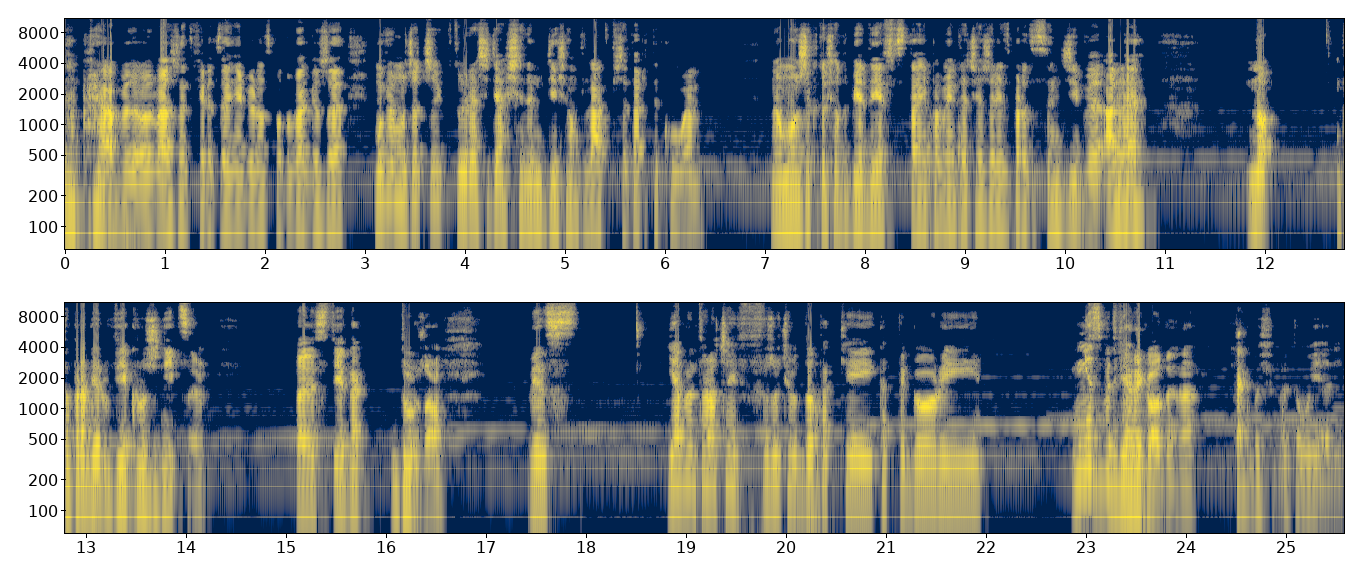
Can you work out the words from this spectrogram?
naprawdę odważne twierdzenie, biorąc pod uwagę, że mówią rzeczy, która się działa 70 lat przed artykułem. No może ktoś od biedy jest w stanie pamiętać, jeżeli jest bardzo sędziwy, ale no to prawie wiek różnicy. To jest jednak dużo. Więc ja bym to raczej wrzucił do takiej kategorii niezbyt wiarygodne. Tak byśmy to ujęli.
